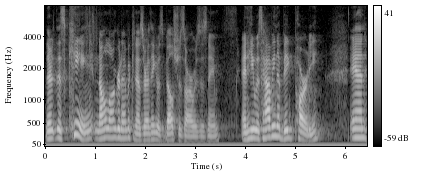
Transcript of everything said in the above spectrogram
There's this king, no longer Nebuchadnezzar, I think it was Belshazzar was his name, and he was having a big party, and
